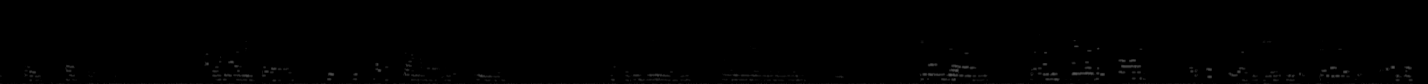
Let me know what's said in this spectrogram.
He's so to I wanted to, just this past summer, I went to a reunion, 20 year reunion. And um, when I was there, they saw and it said, I'm a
